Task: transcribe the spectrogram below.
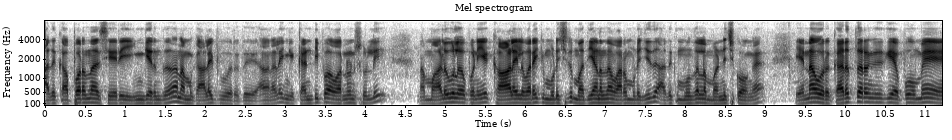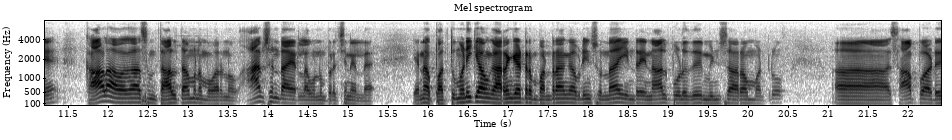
அதுக்கப்புறம் தான் சரி இங்கேருந்து தான் நமக்கு அழைப்பு வருது. அதனால் இங்கே கண்டிப்பாக வரணும்னு சொல்லி நம்ம அலுவலக பணியை காலையில் வரைக்கும் முடிச்சுட்டு மத்தியானம் தான் வர முடிஞ்சுது. அதுக்கு முதல்ல மன்னிச்சுக்கோங்க. ஏன்னா ஒரு கருத்தரங்குக்கு எப்போவுமே கால அவகாசம் தாழ்த்தாமல் நம்ம வரணும். ஆப்சண்ட் ஆயிடலாம் ஒன்றும் பிரச்சனை இல்லை. ஏன்னா பத்து மணிக்கு அவங்க அரங்கேற்றம் பண்ணுறாங்க அப்படின்னு சொன்னால் இன்றைய நாள் பொழுது மின்சாரம் மற்றும் சாப்பாடு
